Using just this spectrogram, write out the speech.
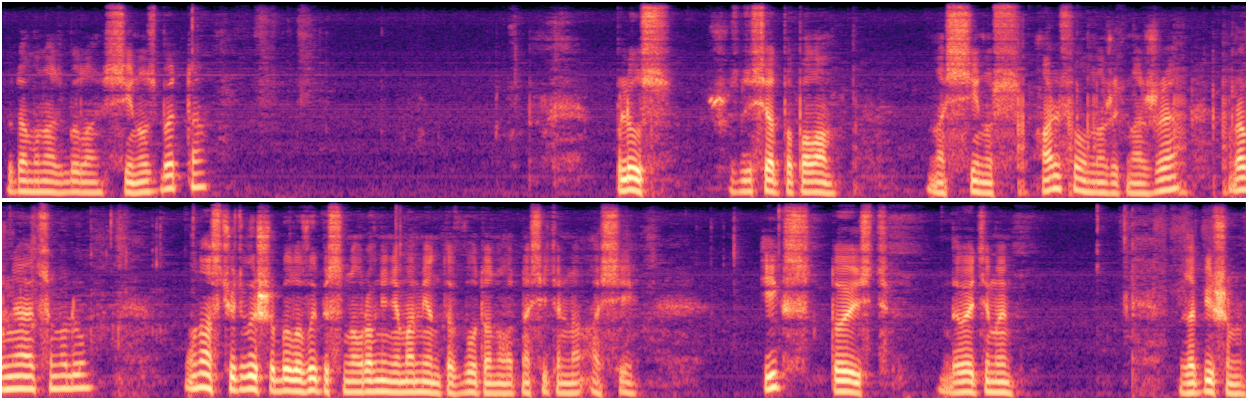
что там у нас было синус бета плюс 60 пополам на синус альфа умножить на g равняется нулю. У нас чуть выше было выписано уравнение моментов. Вот оно относительно оси x. То есть давайте мы запишем.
